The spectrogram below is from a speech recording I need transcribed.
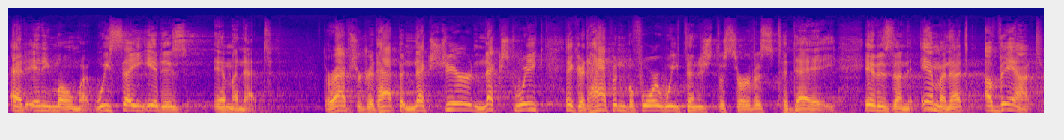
at any moment. We say it is imminent. The rapture could happen next year, next week. It could happen before we finish the service today. It is an imminent event.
